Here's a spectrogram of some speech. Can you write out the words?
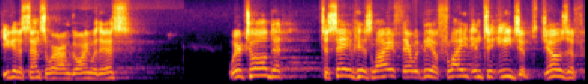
Do you get a sense of where I'm going with this? We're told that to save his life, there would be a flight into Egypt. Joseph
